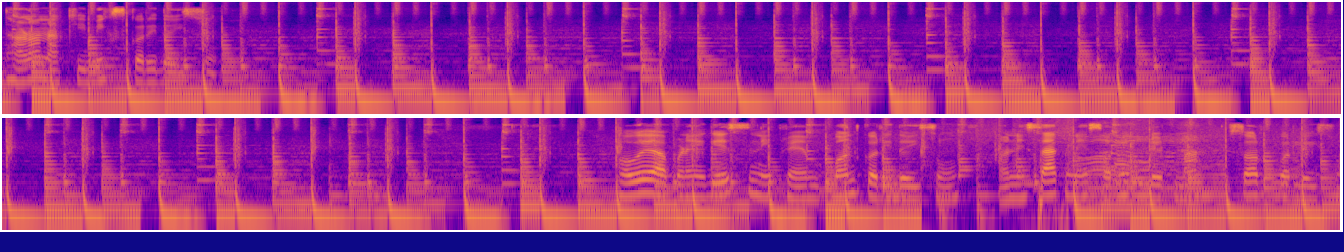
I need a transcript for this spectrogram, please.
ધાણા નાખી મિક્સ કરી દઈશું. હવે આપણે ગેસની ફ્લેમ બંધ કરી દઈશું અને શાકને સર્વિંગ પ્લેટમાં સર્વ કરી લઈશું.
